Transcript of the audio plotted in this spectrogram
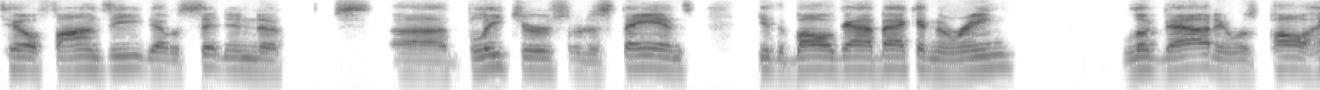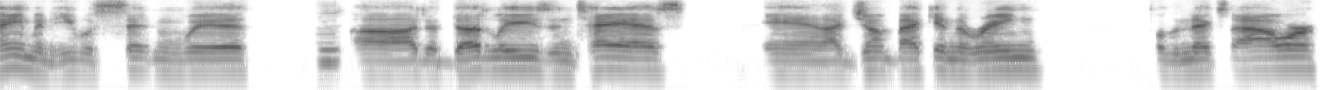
tell Fonzie that was sitting in the uh, bleachers or the stands, get the ball guy back in the ring. Looked out, it was Paul Heyman. He was sitting with uh, the Dudleys and Taz, and I jumped back in the ring for the next hour.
